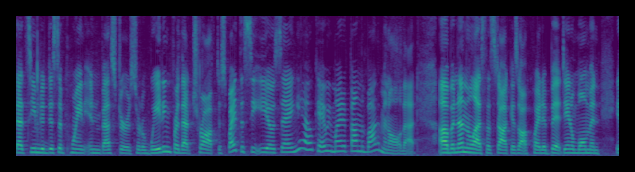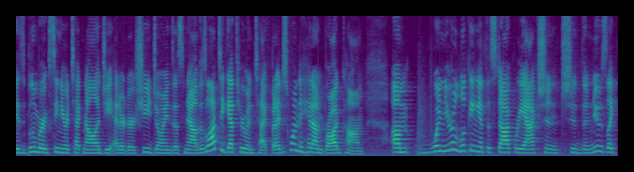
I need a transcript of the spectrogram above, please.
that seemed to disappoint investors, sort of waiting for that trough, despite the CEO saying, yeah, okay, we might have found the bottom and all of that. Uh, but nonetheless, the stock is off quite a bit. Dana Wollman is Bloomberg senior technology editor. She joins us now. There's a lot to get through in tech, but I just wanted to hit on Broadcom. Um, when you're looking at the stock reaction to the news, like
